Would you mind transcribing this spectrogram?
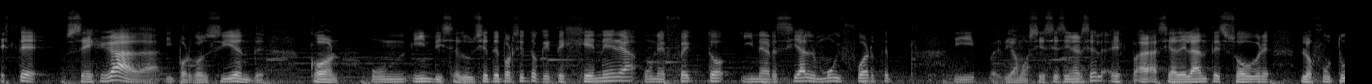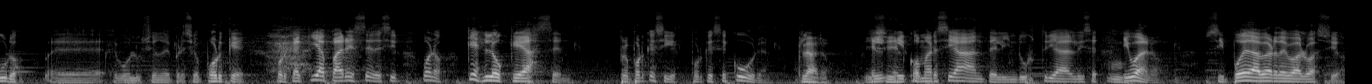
esté sesgada y por consiguiente con un índice de un 7% que te genera un efecto inercial muy fuerte y digamos si ese es inercial es hacia adelante sobre los futuros eh, evolución de precio. ¿Por qué? Porque aquí aparece decir, bueno, ¿qué es lo que hacen? ¿Pero por qué sigue? Porque se cubren. Claro. El, sí. el comerciante, el industrial, dice, Mm. y bueno, si puede haber devaluación,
